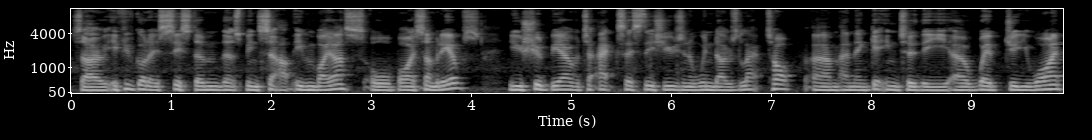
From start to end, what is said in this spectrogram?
So if you've got a system that's been set up even by us or by somebody else, you should be able to access this using a Windows laptop um, and then get into the uh, web GUI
